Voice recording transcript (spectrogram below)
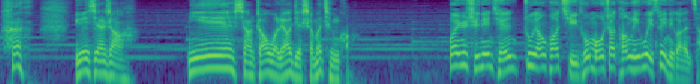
哼，云先生，你想找我了解什么情况？关于十年前朱阳华企图谋杀唐林未遂那个案子。”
